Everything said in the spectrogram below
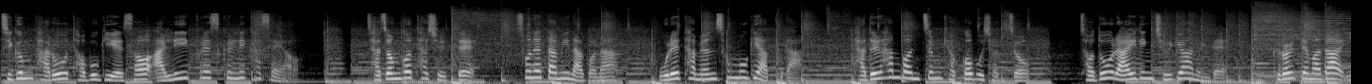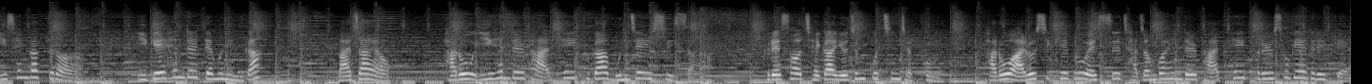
지금 바로 더보기에서 알리 프레스 클릭하세요. 자전거 타실 때 손에 땀이 나거나 오래 타면 손목이 아프다. 다들 한 번쯤 겪어보셨죠? 저도 라이딩 즐겨 하는데 그럴 때마다 이 생각 들어요. 이게 핸들 때문인가? 맞아요. 바로 이 핸들바 테이프가 문제일 수 있어요. 그래서 제가 요즘 꽂힌 제품 바로 아로시케브 S 자전거 핸들바 테이프를 소개해 드릴게요.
